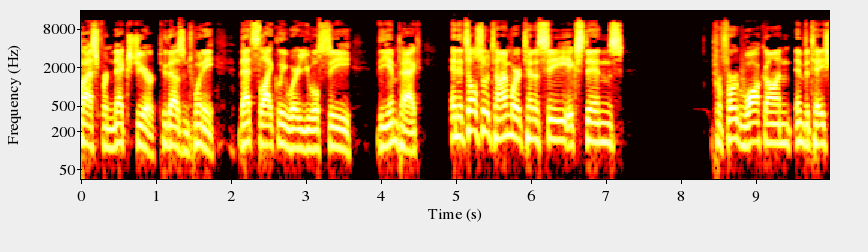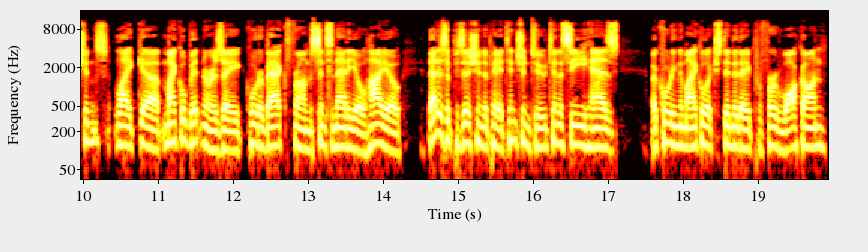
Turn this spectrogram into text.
class for next year, 2020. That's likely where you will see the impact. And it's also a time where Tennessee extends preferred walk-on invitations like uh, Michael Bittner is a quarterback from Cincinnati, Ohio. That is a position to pay attention to. Tennessee has, according to Michael, extended a preferred walk-on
